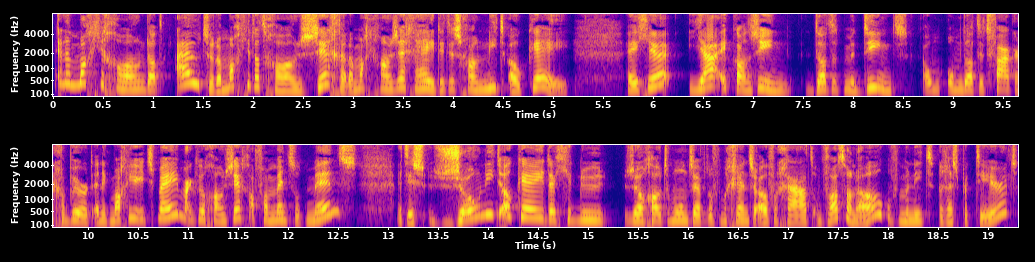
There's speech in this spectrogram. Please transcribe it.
En dan mag je gewoon dat uiten. Dan mag je dat gewoon zeggen. Dan mag je gewoon zeggen, hey, dit is gewoon niet oké. Weet je, ja, ik kan zien dat het me dient om, omdat dit vaker gebeurt en ik mag hier iets mee. Maar ik wil gewoon zeggen, van mens tot mens. Het is zo niet oké dat je nu zo'n grote mond hebt of mijn grenzen overgaat of wat dan ook. Of me niet respecteert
